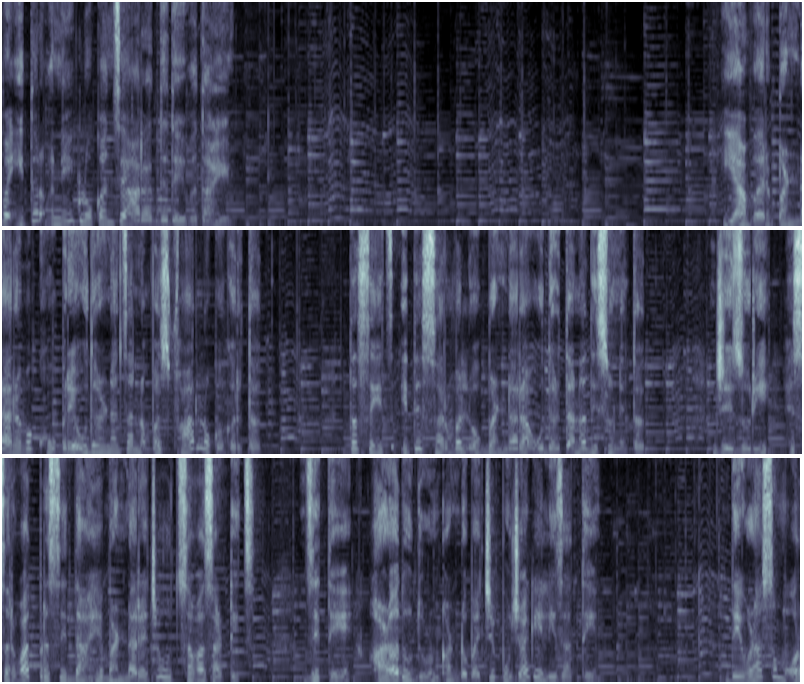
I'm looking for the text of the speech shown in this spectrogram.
व इतर अनेक लोकांचे आराध्य दैवत आहे. यावर भंडारा व खोबरे उधळण्याचा नवस फार लोक करतात. तसेच इथे सर्व लोक भंडारा उधळताना दिसून येतात. जेजुरी हे सर्वात प्रसिद्ध आहे भंडाऱ्याच्या उत्सवासाठीच जिथे हळद उधळून खंडोबाची पूजा केली जाते. देवळासमोर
